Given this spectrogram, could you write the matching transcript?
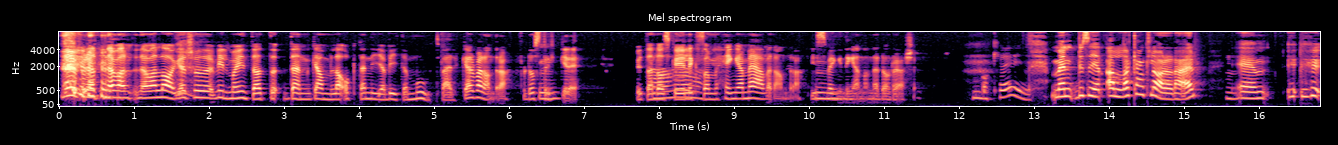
Nej för att när man, när man lagar så vill man ju inte att den gamla och den nya biten motverkar varandra för då spricker det. Utan de ska ju Ah. liksom hänga med varandra i svängningarna när de rör sig. Okej. Men du säger att alla kan klara det här. Ehm, hur, hur,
